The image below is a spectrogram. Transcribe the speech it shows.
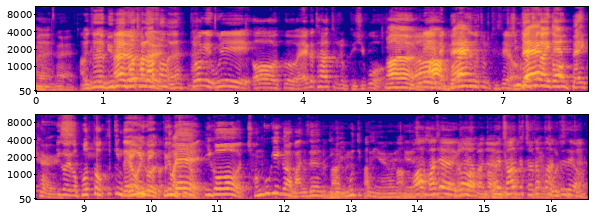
네. 네. 아무튼 뮤비 아, 뭐잘 여러분들, 나왔어. 네. 저기 우리 어그 에그 타르트 좀 드시고 아, 예. 우리 아, 맥도날드도 좀 드세요. 심지어 제가 이거 앤 베이커스. 이거 이거 버터 쿠키인데요. 이거 베이컨. 되게 맛있어요. 근데 이거 정국이가 만든 이거 이모티콘이에요. 이게 와 맞아요 이거 맞아요. 왜 저한테 저작권 안 주세요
